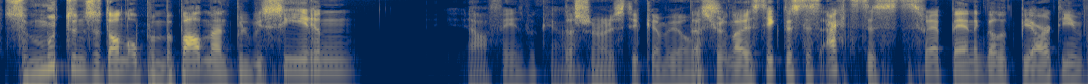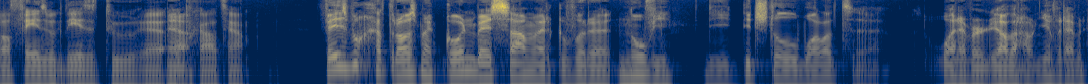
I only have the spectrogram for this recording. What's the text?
ze moeten ze dan op een bepaald moment publiceren. Ja, Facebook, ja. Dat is journalistiek, hè, bij ons. Dat is journalistiek. Dus het is echt, het is, het is vrij pijnlijk dat het PR-team van Facebook deze tour eh, Ja. opgaat. Ja. Facebook gaat trouwens met Coinbase samenwerken voor eh, Novi, die digital wallet, eh, whatever. Ja, daar gaan we het niet over hebben.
